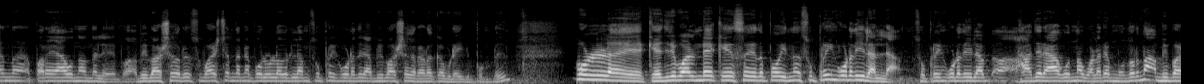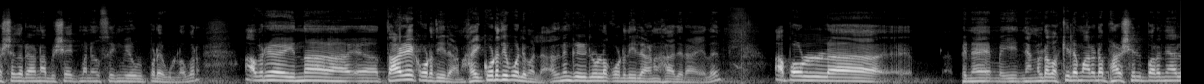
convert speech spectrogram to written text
എന്ന് പറയാവുന്ന നിലയിൽ അഭിഭാഷകർ സുഭാഷ് ചന്ദ്രനെ പോലുള്ളവരെല്ലാം സുപ്രീം കോടതിയിൽ അഭിഭാഷകരടക്കം ഇവിടെ ഇരിപ്പുണ്ട്. ഇപ്പോൾ കേജ്രിവാളിന്റെ കേസ് ഇതിപ്പോൾ ഇന്ന് സുപ്രീം കോടതിയിലല്ല. സുപ്രീം കോടതിയിൽ ഹാജരാകുന്ന വളരെ മുതിർന്ന അഭിഭാഷകരാണ് അഭിഷേക് മനു സിംഗ്വി ഉൾപ്പെടെ ഉള്ളവർ അവർ ഇന്ന് താഴെ കോടതിയിലാണ് ഹൈക്കോടതി പോലുമല്ല അതിനും കീഴിലുള്ള കോടതിയിലാണ് ഹാജരായത്. അപ്പോൾ പിന്നെ ഈ ഞങ്ങളുടെ വക്കീലന്മാരുടെ ഭാഷയിൽ പറഞ്ഞാൽ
